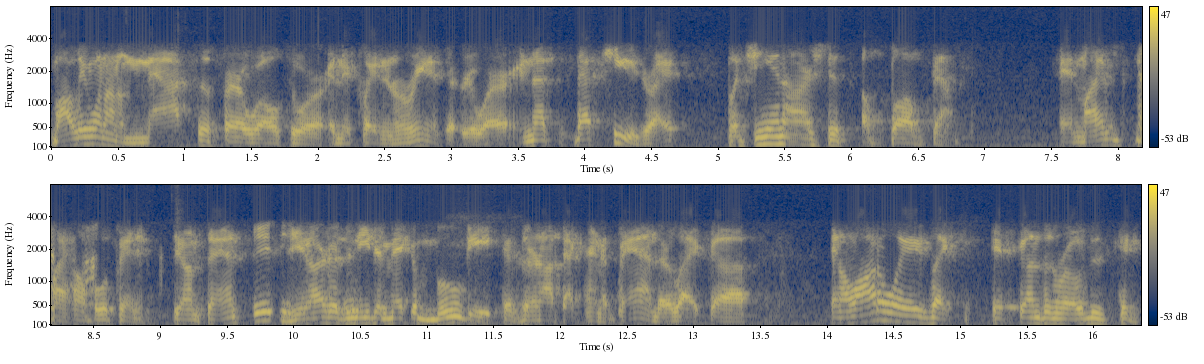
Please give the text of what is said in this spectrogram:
Motley went on a massive farewell tour and they played in arenas everywhere, and that's that's huge, right? But GNR is just above them. And my my humble opinion, you know what I'm saying? GNR doesn't need to make a movie because they're not that kind of band. They're like, uh, in a lot of ways, like if Guns N' Roses could,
